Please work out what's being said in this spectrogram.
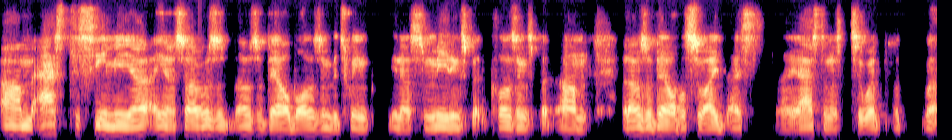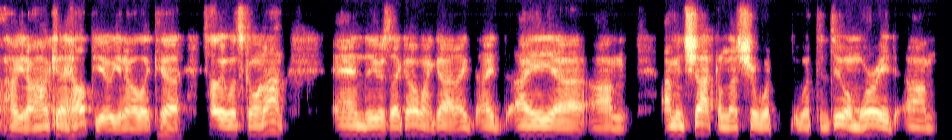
um, asked to see me. Uh, you know, so I was I was available. I was in between you know some meetings, but closings, but um, but I was available. So I I, I asked him, I said, what, what, what, how you know how can I help you? You know, like uh, tell me what's going on and he was like, "Oh my God, I, I, I, uh, um, I'm in shock. I'm not sure what what to do. I'm worried. Um,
